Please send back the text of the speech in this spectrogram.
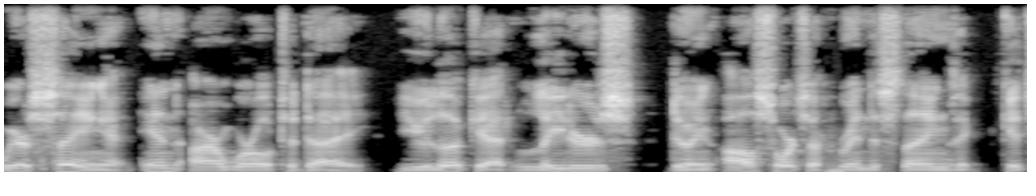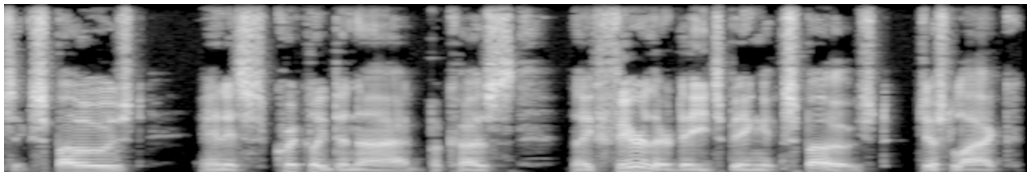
we're seeing it in our world today. You look at leaders doing all sorts of horrendous things, it gets exposed and it's quickly denied because they fear their deeds being exposed. just like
